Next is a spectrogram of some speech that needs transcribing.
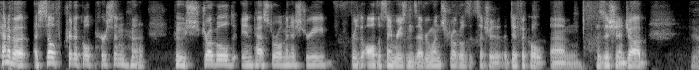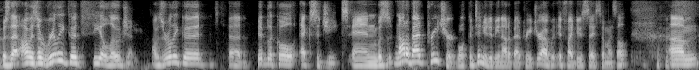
kind of a, a self-critical person who struggled in pastoral ministry for the, all the same reasons everyone struggles. It's such a, a difficult um, position and job. Yeah. Was that I was a really good theologian. I was a really good uh, biblical exegete and was not a bad preacher. Will continue to be not a bad preacher, if I do say so myself. Um,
